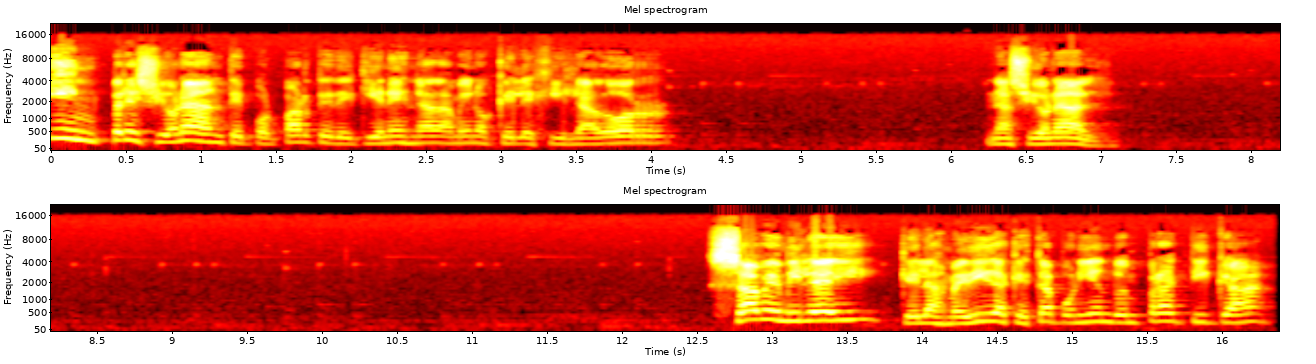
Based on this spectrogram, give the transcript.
impresionante por parte de quien es nada menos que legislador nacional. Sabe mi ley que las medidas que está poniendo en práctica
